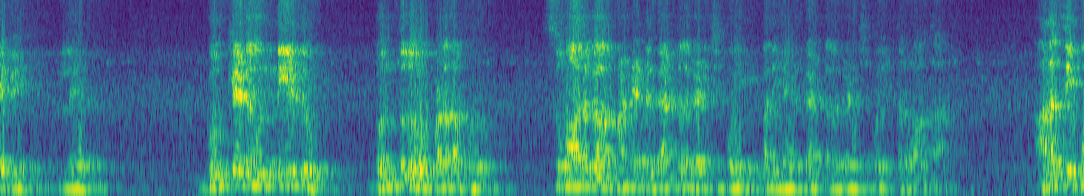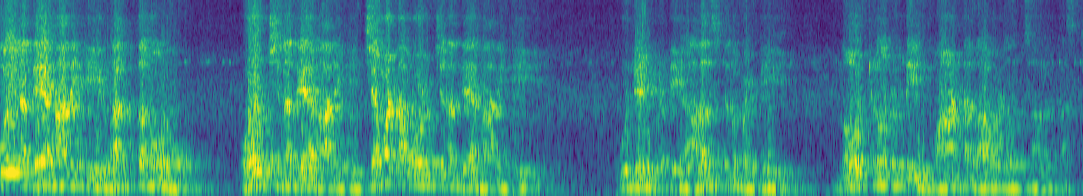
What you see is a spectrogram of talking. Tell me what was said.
ఏమీ లేదు. గుక్కెడు నీళ్ళు గొంతులో పడనప్పుడు సుమారుగా పన్నెండు గంటలు గడిచిపోయి పదిహేను గంటలు గడిచిపోయిన తర్వాత అలసిపోయిన దేహానికి రక్తము ఓడ్చిన దేహానికి చెమట ఓడ్చిన దేహానికి ఉండేటువంటి అలసటను బట్టి నోట్లో నుండి మాట రావడం చాలా కష్టం.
